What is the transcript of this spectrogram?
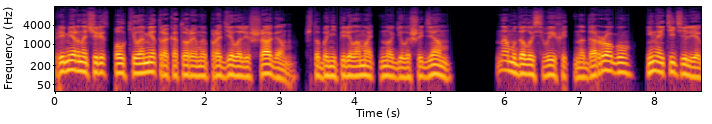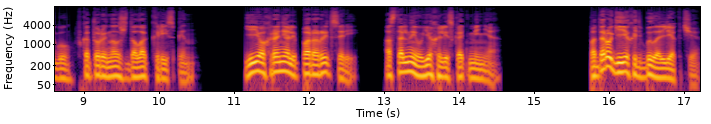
Примерно через полкилометра, который мы проделали шагом, чтобы не переломать ноги лошадям, нам удалось выехать на дорогу и найти телегу, в которой нас ждала Криспин. Ее охраняли пара рыцарей, остальные уехали искать меня. По дороге ехать было легче,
